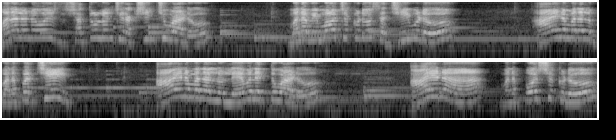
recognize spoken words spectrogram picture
మనలను శత్రువుల నుంచి రక్షించువాడు. మన విమోచకుడు సజీవుడు ఆయన మనల్ని బలపరిచి ఆయన మనల్ని లేవనెత్తువాడు. ఆయన మన పోషకుడు.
